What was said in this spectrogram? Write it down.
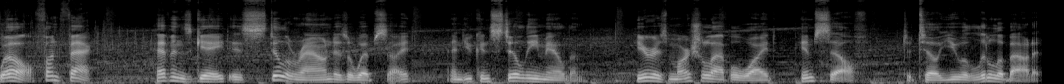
Well, fun fact Heaven's Gate is still around as a website, and you can still email them. Here is Marshall Applewhite himself to tell you a little about it.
